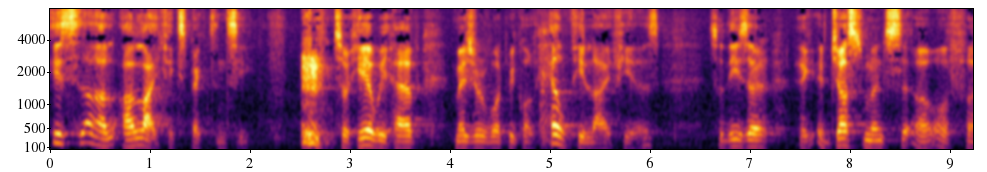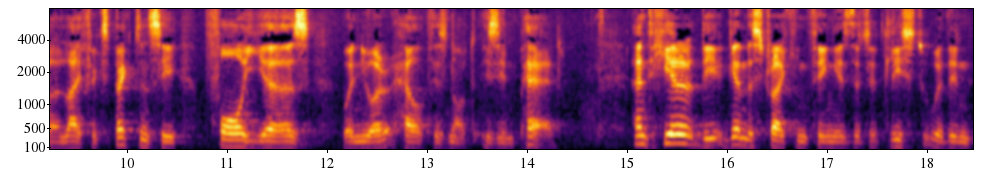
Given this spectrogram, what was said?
is our, our life expectancy. so here we have measure of what we call healthy life years. So these are adjustments of uh, life expectancy for years when your health is not is impaired. And here, the, again, the striking thing is that at least within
